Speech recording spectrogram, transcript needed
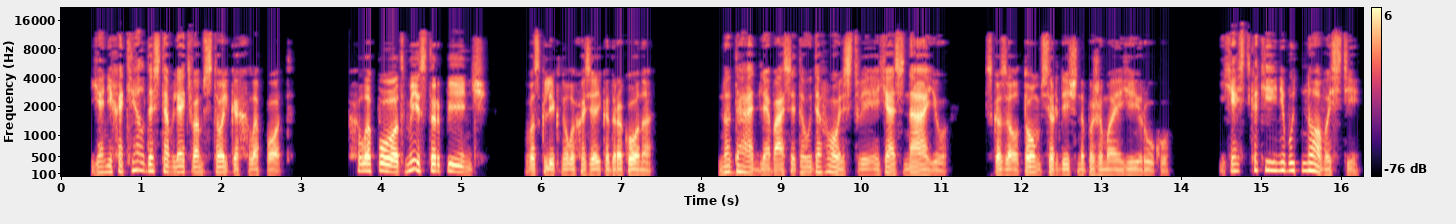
— Я не хотел доставлять вам столько хлопот. — Хлопот, мистер Пинч! — воскликнула хозяйка дракона. — Ну да, для вас это удовольствие, я знаю, — сказал Том, сердечно пожимая ей руку. — Есть какие-нибудь новости?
